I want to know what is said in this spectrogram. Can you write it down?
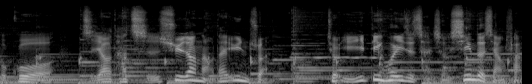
不过，只要他持续让脑袋运转，就一定会一直产生新的想法。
